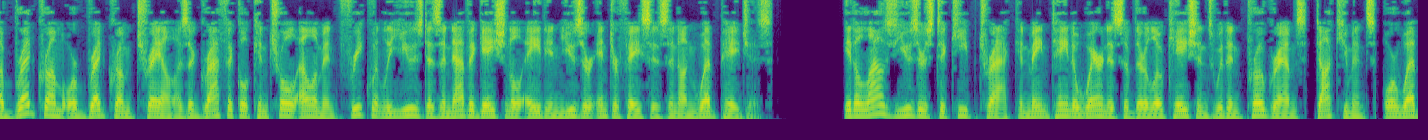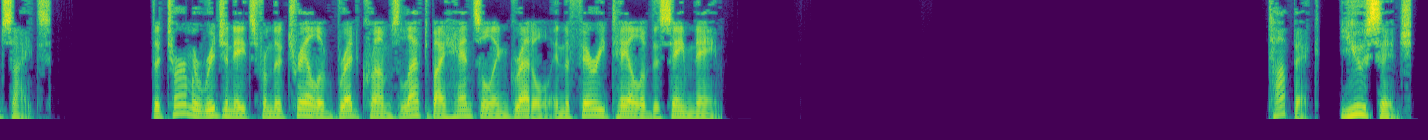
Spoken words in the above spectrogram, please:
A breadcrumb or breadcrumb trail is a graphical control element frequently used as a navigational aid in user interfaces and on web pages. It allows users to keep track and maintain awareness of their locations within programs, documents, or websites. The term originates from the trail of breadcrumbs left by Hansel and Gretel in the fairy tale of the same name. Usage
